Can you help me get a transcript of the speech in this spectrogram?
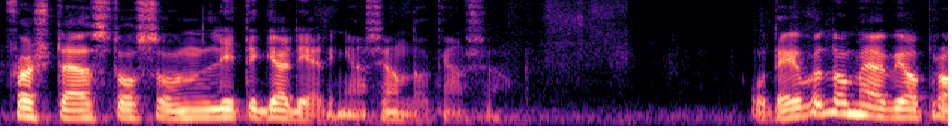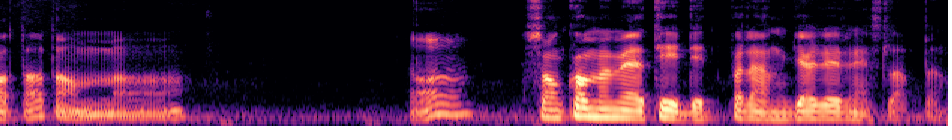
Första häst och så lite garderingar sen då kanske. Och det är väl de här vi har pratat om Ja, som kommer med tidigt på den garderingslappen.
